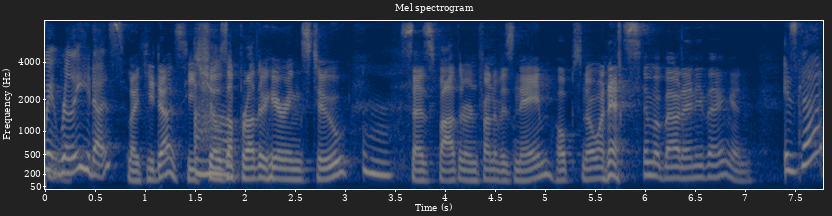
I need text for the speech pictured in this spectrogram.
Wait, hmm. really? He does? Like he does. He shows up for other hearings too. Uh-huh. Says father in front of his name. Hopes no one asks him about anything. And Is that?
